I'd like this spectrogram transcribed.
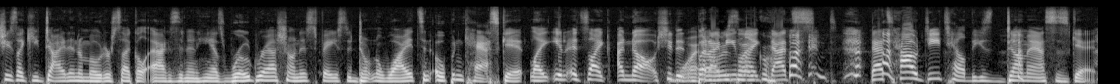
She's like, he died in a motorcycle accident. He has road rash on his face. I don't know why. It's an open casket. Like, you know, it's like, I know she didn't, What? but I I, mean, like, like, that's that's how detailed these dumbasses get.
